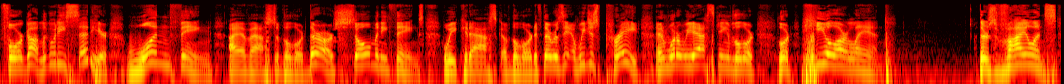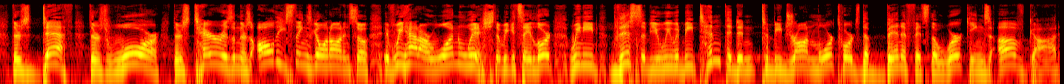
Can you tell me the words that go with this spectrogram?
for God. Look at what he said here. One thing I have asked of the Lord. There are so many things we could ask of the Lord. If there was, we just prayed, and what are we asking of the Lord? Lord, heal our land. There's violence, there's death, there's war, there's terrorism, there's all these things going on. And so, if we had our one wish that we could say, Lord, we need this of you, we would be tempted to be drawn more towards the benefits, the workings of God.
